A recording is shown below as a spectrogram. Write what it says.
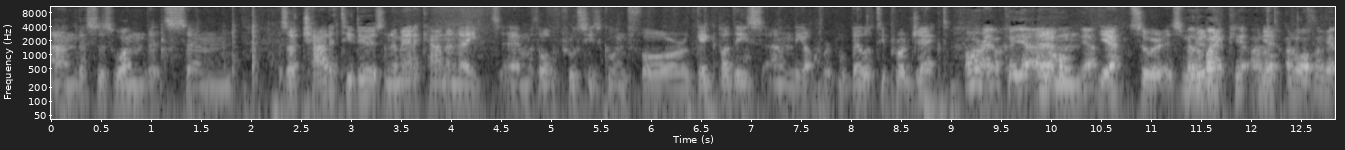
and this is one that's um, is a charity do. It's an Americana night um, with all the proceeds going for Gig Buddies and the Upward Mobility Project. All right, okay, yeah, I know. Um, yeah. so we're, it's Middlebank, yeah, I know, yeah. I know of them, yeah.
